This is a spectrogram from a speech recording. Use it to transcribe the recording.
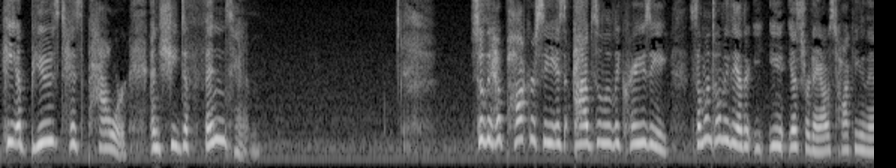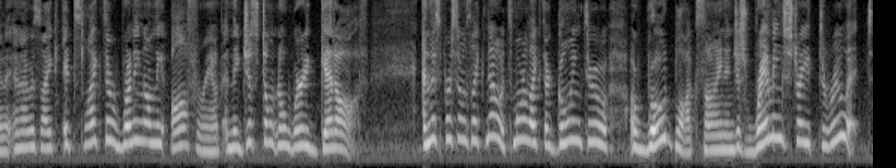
He abused his power and she defends him. So the hypocrisy is absolutely crazy. Someone told me the other yesterday I was talking to them and I was like it's like they're running on the off ramp and they just don't know where to get off. And this person was like, "No, it's more like they're going through a, roadblock sign and just ramming straight through it."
